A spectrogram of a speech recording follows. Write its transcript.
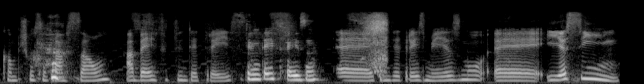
campo de concentração, aberto em 33. 33, né? É, 33 mesmo. É, e assim,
